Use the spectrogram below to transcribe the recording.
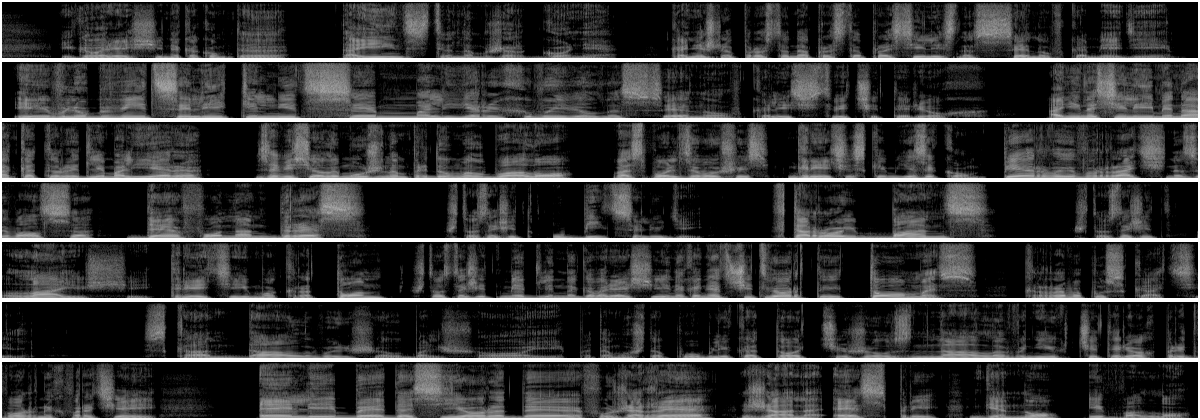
и говорящие на каком-то таинственном жаргоне, конечно, просто-напросто просились на сцену в комедии. И в любви целительницы Мольер их вывел на сцену в количестве четырех. Они носили имена, которые для Мольера за веселым ужином придумал Буало, воспользовавшись греческим языком. Первый врач назывался Де фон Андрес, что значит «убийца людей». Второй – Банс, что значит «лающий». Третий – Мокротон, что значит медленно говорящий, и, наконец, четвертый – Томас, кровопускатель. Скандал вышел большой, потому что публика тотчас же узнала в них четырех придворных врачей Эли Беда Сьора де Фужаре, Жана Эспри, Гено и Вало.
